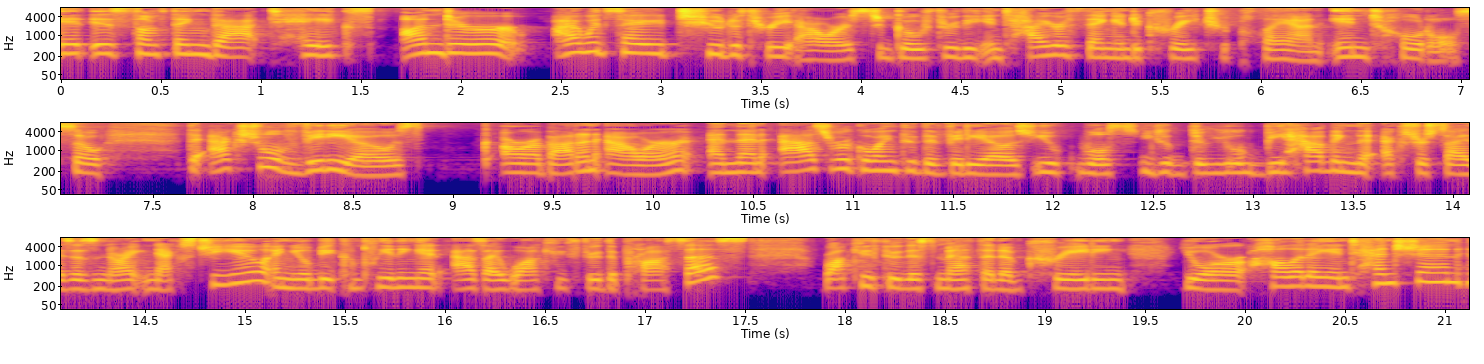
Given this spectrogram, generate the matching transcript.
It is something that takes under, I would say, two to three hours to go through the entire thing and to create your plan in total. So the actual videos are about an hour. And then as we're going through the videos, you will, you, will be having the exercises right next to you and you'll be completing it as I walk you through the process, walk you through this method of creating your holiday intention,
